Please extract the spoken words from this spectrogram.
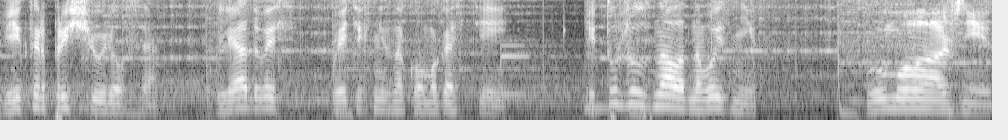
Виктор прищурился, вглядываясь в этих незнакомых гостей. И тут же узнал одного из них. «Бумажник!»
